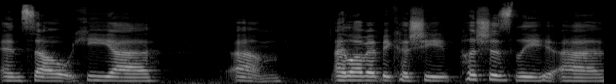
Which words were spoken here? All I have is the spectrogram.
and so he uh um i love it because she pushes the uh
